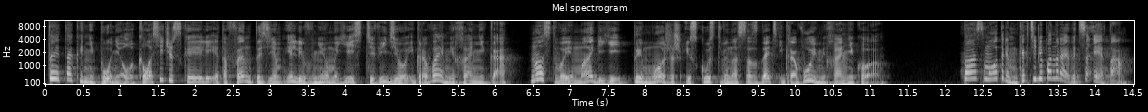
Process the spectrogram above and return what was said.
Ты так и не понял, классическое ли это фэнтези или в нем есть видеоигровая механика. Но с твоей магией ты можешь искусственно создать игровую механику. Посмотрим, как тебе понравится это.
